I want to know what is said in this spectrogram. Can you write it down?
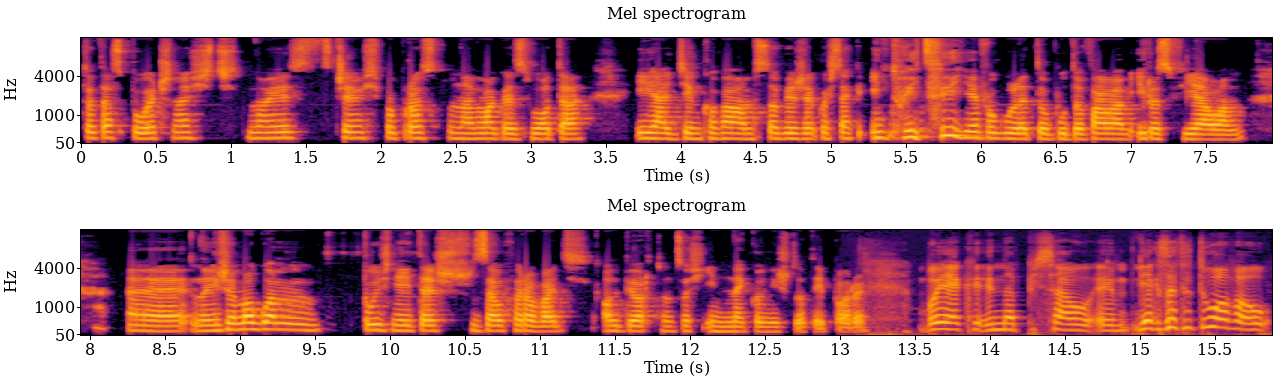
to ta społeczność no, jest czymś po prostu na wagę złota i ja dziękowałam sobie, że jakoś tak intuicyjnie w ogóle to budowałam i rozwijałam. E, no i że mogłam później też zaoferować odbiorcom coś innego niż do tej pory. Bo jak napisał, jak zatytułował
